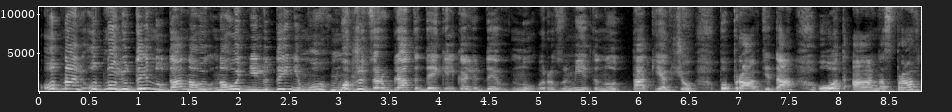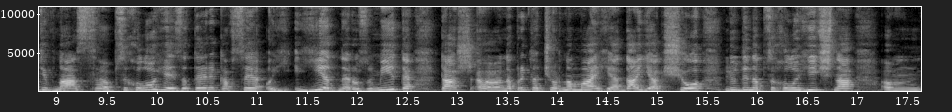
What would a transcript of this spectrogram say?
одна, одну людину да, на, на одній людині мо- можуть заробляти декілька людей. Ну, розумієте, ну так, якщо по правді, да? От, а насправді в нас е, психологія, езотерика, все єдне, розумієте? Та ж, е, наприклад, чорна магія, да? якщо людина психологічна ем,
